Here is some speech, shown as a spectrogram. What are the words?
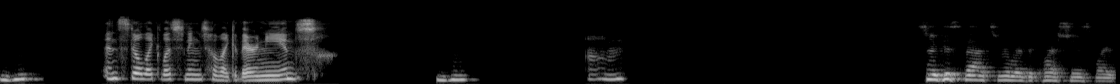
Mhm, and still like listening to like their needs. mhm. Um, So I guess that's really the question is like,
